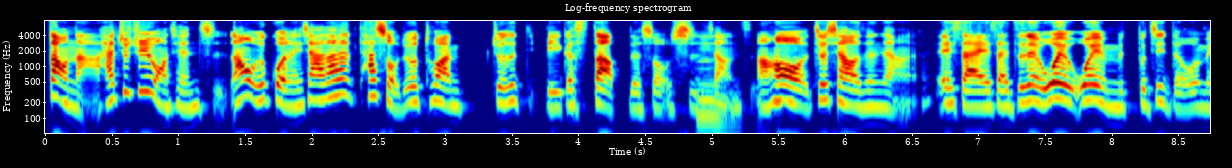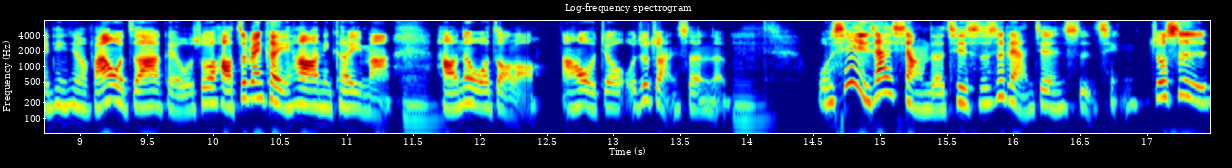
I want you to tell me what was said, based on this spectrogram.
到哪，他就继续往前指，然后我就滚了一下，他他手就突然就是比一个 stop 的手势这样子，然后就小小声讲 S I S I 之类，我也我也不记得，我也没听清楚，反正我知道他可以。我说好，这边可以哈，你可以吗？好，那我走了，然后我就我就转身了。我心里在想的其实是两件事情，就是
